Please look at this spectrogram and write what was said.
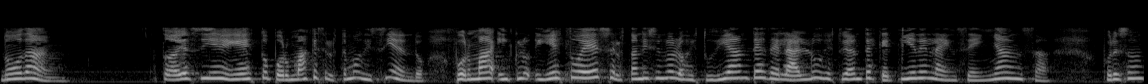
No dan. Todavía siguen en esto por más que se lo estemos diciendo, por más y esto es se lo están diciendo los estudiantes de la luz, estudiantes que tienen la enseñanza. Por eso, o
